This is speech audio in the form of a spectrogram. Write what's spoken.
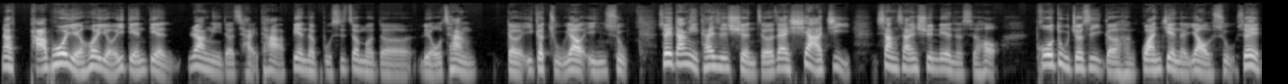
那爬坡也会有一点点让你的踩踏变得不是这么的流畅。的一个主要因素，所以当你开始选择在夏季上山训练的时候，坡度就是一个很关键的要素。所以，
